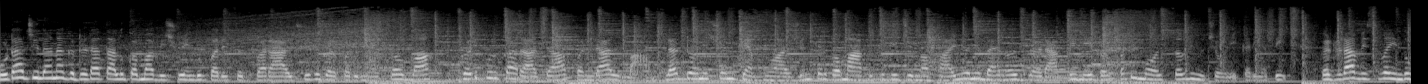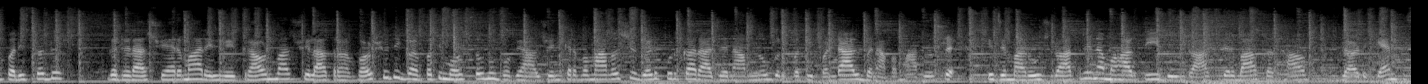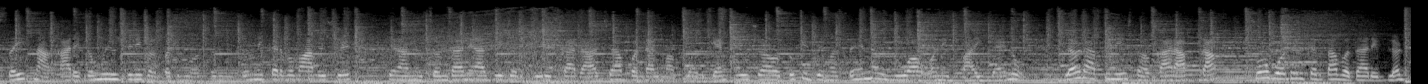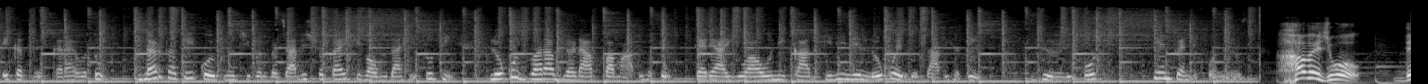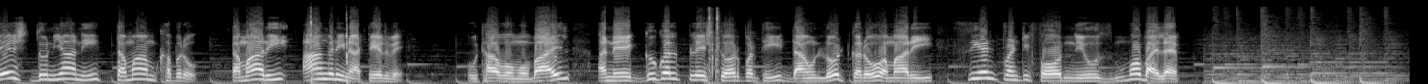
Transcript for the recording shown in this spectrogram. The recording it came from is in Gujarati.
બોટાદ જિલ્લાના ગઢડા તાલુકામાં વિશ્વ હિન્દુ પરિષદ દ્વારા આયોજિત ગણપતિ મહોત્સવમાં ગઢપુરકા રાજા પંડાલમાં બ્લડ ડોનેશન કેમ્પનું આયોજન કરવામાં આવ્યું હતું જેમાં ભાઈઓ અને બહેનોએ બ્લડ આપીને ગણપતિ મહોત્સવની ઉજવણી કરી હતી. ગઢડા વિશ્વ હિન્દુ પરિષદ ગઢડા શહેરમાં રેલવે ગ્રાઉન્ડમાં છેલ્લા ત્રણ વર્ષોથી ગણપતિ મહોત્સવનું ભવ્ય આયોજન કરવામાં આવે છે. ગઢપુરકા રાજા નામનો ગણપતિ પંડાલ બનાવવામાં આવ્યો છે કે જેમાં રોજ રાત્રિના મહારતી દૂર રાત ગરબા કથા બ્લડ કેમ્પ સહિતના કાર્યક્રમો યોજીને ગણપતિ મહોત્સવની ઉજવણી કરવામાં આવે છે. તેના અનુસંધાને આજે ગઢપુરકા રાજા પંડાલમાં બ્લડ કેમ્પ યોજાયો હતો કે જેમાં શહેરના યુવાઓ અને ભાઈ બહેનો બ્લડ આપીને સહકાર આપતા સો બોટલ કરતાં વધારે બ્લડ એકત્રિત કરાયું હતું. બ્લડ થકી કોઈકનું જીવન બચાવી શકાય તેવા ઉમદા હેતુથી લોકો દ્વારા બ્લડ આપવામાં આવ્યું હતું. ત્યારે આ યુવાઓની કામગીરીને લોકોએ બિરદાવી હતી. Bureau report CN twenty news. હવે જુઓ, દેશ દુનિયાની તમામ ખબરો તમારી આંગળીના ટેરવે. ઉઠાવો મોબાઈલ અને ગૂગલ પ્લે સ્ટોર પરથી ડાઉનલોડ કરો અમારી CN twenty four news mobile app.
